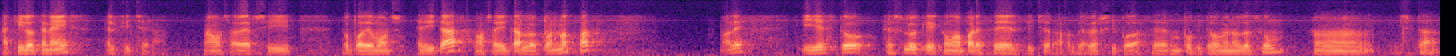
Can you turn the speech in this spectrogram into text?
Aquí lo tenéis, el fichero. Vamos a ver si lo podemos editar. Vamos a editarlo con Notepad, ¿vale? Y esto es lo que como aparece el fichero. Voy a ver si puedo hacer un poquito menos de zoom. Uh, está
